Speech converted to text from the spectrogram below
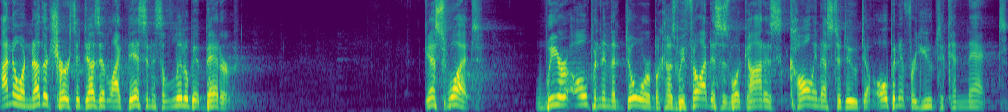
I know another church that does it like this and it's a little bit better. Guess what? We're opening the door because we feel like this is what God is calling us to do to open it for you to connect.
